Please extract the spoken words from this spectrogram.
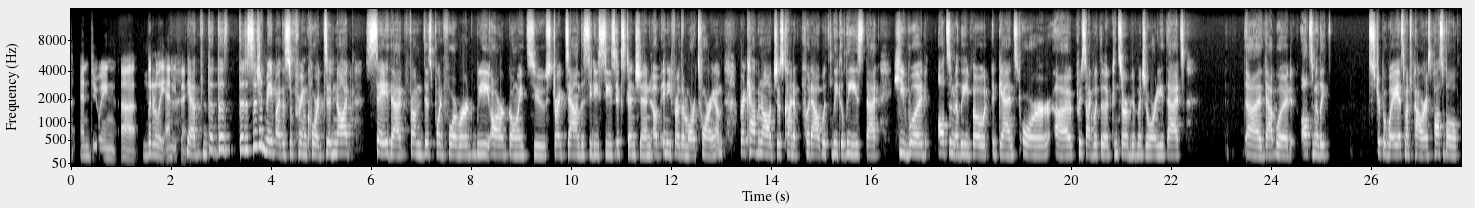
and doing uh, literally anything. Yeah, the, the the decision made by the Supreme Court did not say that from this point forward we are going to strike down the CDC's extension of any further moratorium. Brett Kavanaugh just kind of put out with legalese that he would ultimately vote against or uh, preside with the conservative majority that uh, that would ultimately strip away as much power as possible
